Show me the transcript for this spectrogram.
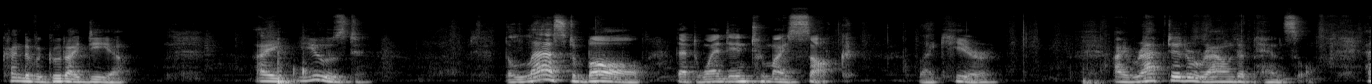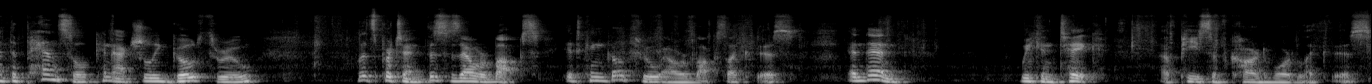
kind of a good idea. I used the last ball that went into my sock like here, I wrapped it around a pencil. And the pencil can actually go through, let's pretend this is our box. it can go through our box like this. And then we can take a piece of cardboard like this,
